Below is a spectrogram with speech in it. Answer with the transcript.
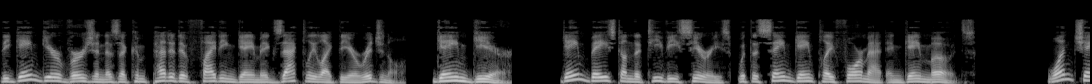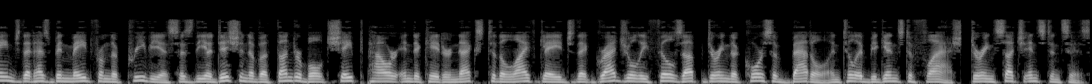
The Game Gear version is a competitive fighting game exactly like the original Game Gear game based on the TV series, with the same gameplay format and game modes. One change that has been made from the previous is the addition of a Thunderbolt-shaped power indicator next to the life gauge that gradually fills up during the course of battle until it begins to flash. During such instances,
